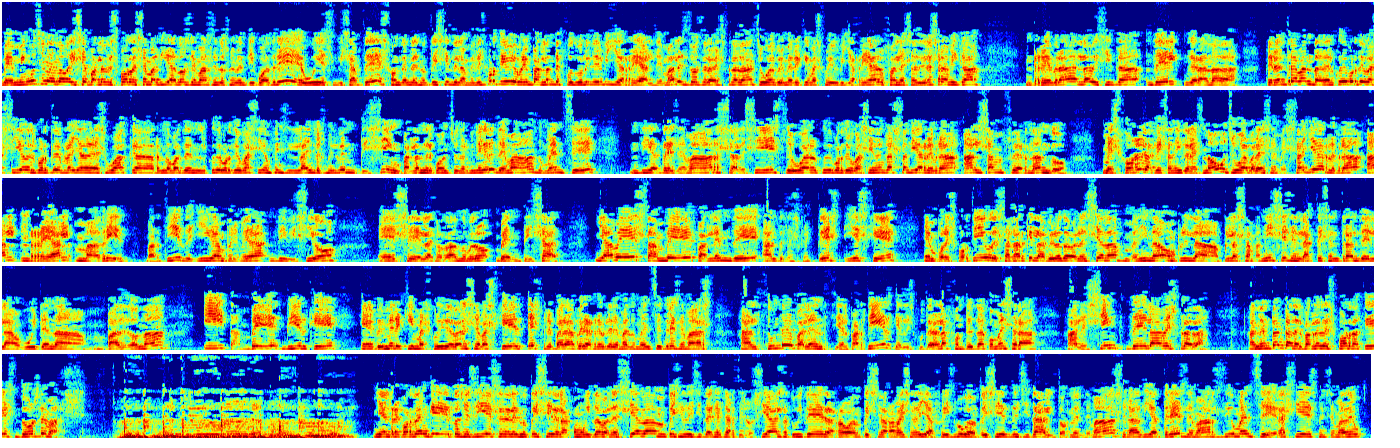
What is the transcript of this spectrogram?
Benvinguts a una nova edició Parlem d'Esport. Estem el dia 2 de març de 2024. Avui és dissabte, es contem les notícies de l'àmbit esportiu i obrim parlant de futbol i del Villarreal. Demà a les 2 de la vesprada juga el primer equip masculí del Villarreal, ho fan l'estadi de la Ceràmica, rebrà la visita del Granada. Per altra banda, en el Club Deportiu Castellón, el porter Brian Eswag ha renovat en el Club Deportiu Castellón fins l'any 2025. Parlant del conjunt del Vinegre, demà, diumenge, dia 3 de març, a les 6, jugar el Club Deportiu Castellón en Castellà rebrà al San Fernando. Més coses, aquesta nit a les 9, jugar el València Mestalla, rebrà al Real Madrid. Partit de Lliga en primera divisió, és eh, la jornada número 27. I a més, també parlem d'altres aspectes, i és que en poliesportiu, destacar que la pilota valenciana femenina ompli la plaça Manises en l'acte central de la vuitena va de dona, i també dir que el primer equip masculí de València Bàsquet es prepara per a rebre demà diumenge 3 de març al Zunde de València. El partit que disputarà la Fonteta començarà a les 5 de la vesprada. Anem tancant el parle d'esport d'aquest 2 de març. I ens recordem que tots els dies en les notícies de la comunitat valenciana, notícies digitals a xarxes socials, a Twitter, arroba notícies arroba d'ella, a Facebook, notícies digital. Tornem demà, serà dia 3 de març, diumenge. Gràcies, fins demà, adeu.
